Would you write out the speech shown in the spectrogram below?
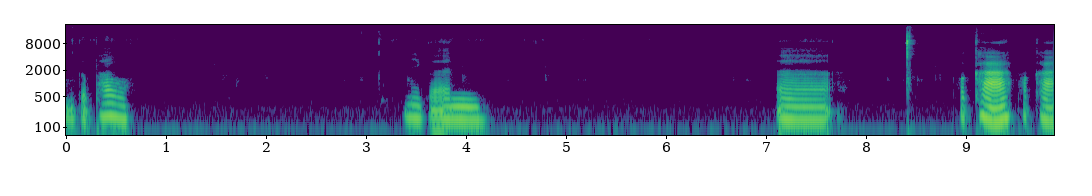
นี่กะเพรานี่กันผักขาผักขา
